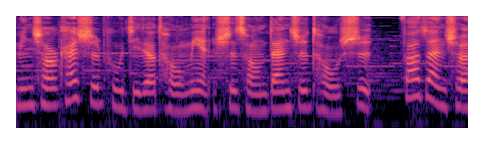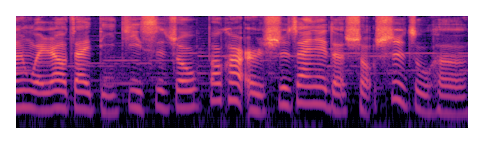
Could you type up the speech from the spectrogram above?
明朝开始普及的头面是从单只头饰发展成围绕在笛髻四周，包括耳饰在内的首饰组合。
